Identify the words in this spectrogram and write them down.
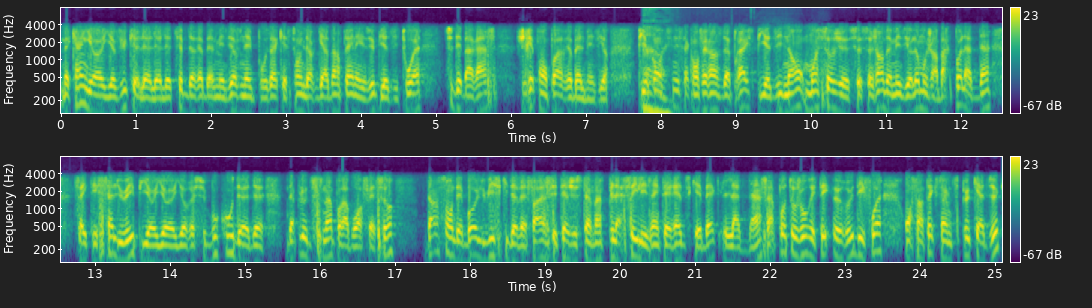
mais quand il a, il a vu que le, type de Rebelle Média venait lui poser la question, il le regardait en plein les yeux, puis il a dit Toi, tu débarrasses, je réponds pas à Rebelle Média. Puis il a ah continué sa conférence de presse, puis il a dit Non, moi ça, je, ce, genre de média-là, moi j'embarque pas là-dedans. Ça a été salué, puis il a, il a, reçu beaucoup d'applaudissements pour avoir fait ça dans son débat, lui, ce qu'il devait faire, c'était justement placer les intérêts du Québec là-dedans. Ça n'a pas toujours été heureux. Des fois, on sentait que c'était un petit peu caduque,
